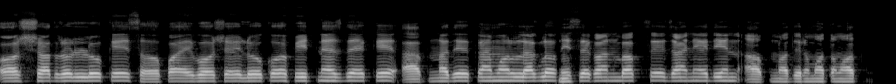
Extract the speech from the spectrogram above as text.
অসাধারণ লোকে সোফায় বসে লোক ফিটনেস দেখে আপনাদের কেমন লাগল? নিচে কমেন্ট বক্সে জানিয়ে দিন আপনাদের মতামত।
